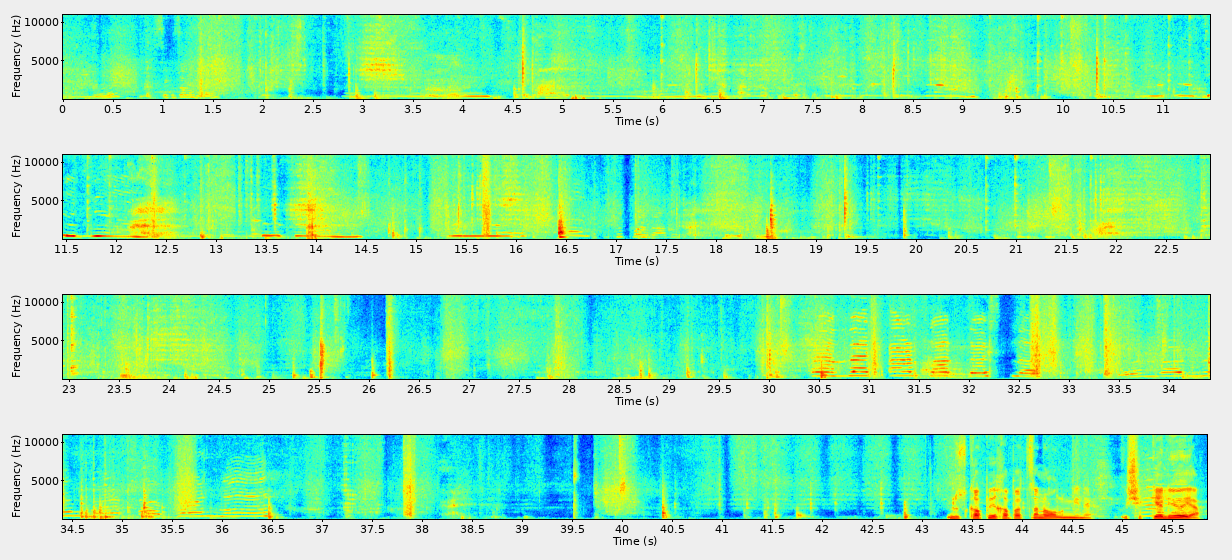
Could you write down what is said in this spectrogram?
Yunus kapıyı kapatsana oğlum yine. Işık geliyor ya.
